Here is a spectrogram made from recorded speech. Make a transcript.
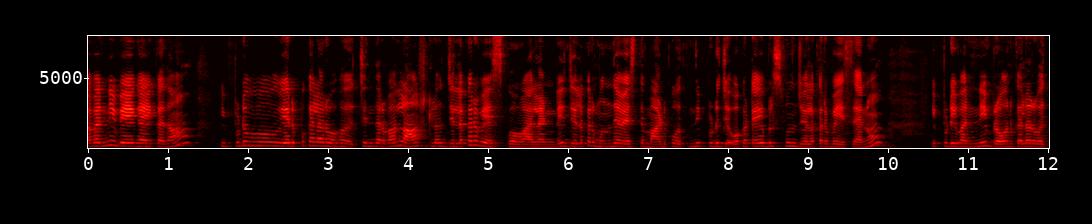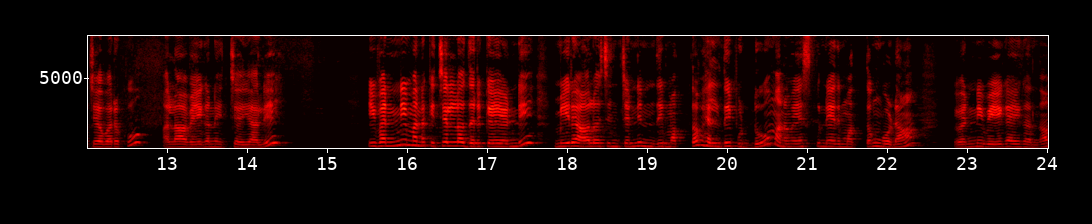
అవన్నీ వేగాయి కదా. ఇప్పుడు ఎరుపు కలర్ వచ్చిన తర్వాత లాస్ట్లో జీలకర్ర వేసుకోవాలండి. జీలకర్ర ముందే వేస్తే మాడిపోతుంది. ఇప్పుడు ఒక టేబుల్ స్పూన్ జీలకర్ర వేసాను ఇప్పుడు ఇవన్నీ బ్రౌన్ కలర్ వచ్చే వరకు అలా వేగనిచ్చేయాలి ఇవన్నీ మన కిచెన్లో దొరికేయండి. మీరే ఆలోచించండి. ఇది మొత్తం హెల్తీ ఫుడ్డు. మనం వేసుకునేది మొత్తం కూడా. ఇవన్నీ వేగాయి కదా.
